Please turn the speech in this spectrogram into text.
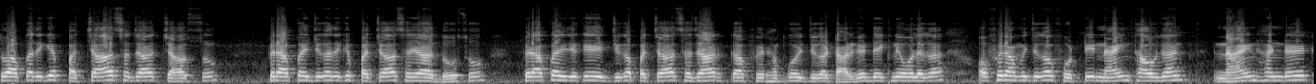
तो आपका देखिए पचास हज़ार चार सौ फिर आपका इस जगह देखिए पचास हज़ार दो सौ, फिर आपका इस जगह इस जगह पचास हज़ार का फिर हमको इस जगह टारगेट देखने को लगा और फिर हम इस जगह forty nine thousand nine hundred,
